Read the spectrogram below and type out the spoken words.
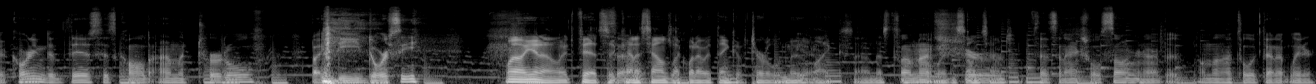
according to this is called "I'm a Turtle" by D. Dorsey. well, you know, it fits. It So- kind of sounds like what I would think of turtle would move Yeah. like. So that's So I'm not the way the sure if that's an actual song or not, but I'm gonna have to look that up later.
